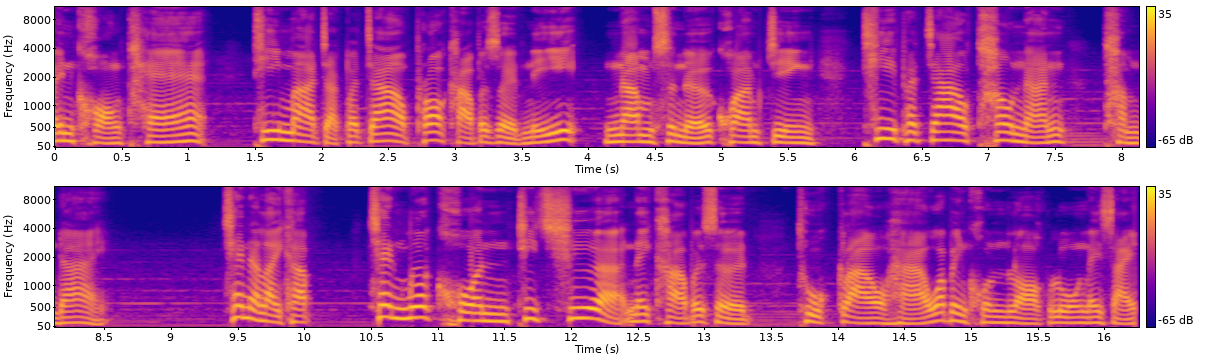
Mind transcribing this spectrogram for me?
เป็นของแท้ที่มาจากพระเจ้า เพราะข่าวประเสริฐนี้นำเสนอความจริงที่พระเจ้าเท่านั้นทำได้ เช่นอะไรครับ เช่นเมื่อคนที่เชื่อในข่าวประเสริฐถูกกล่าวหาว่าเป็นคนหลอกลวงในสาย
